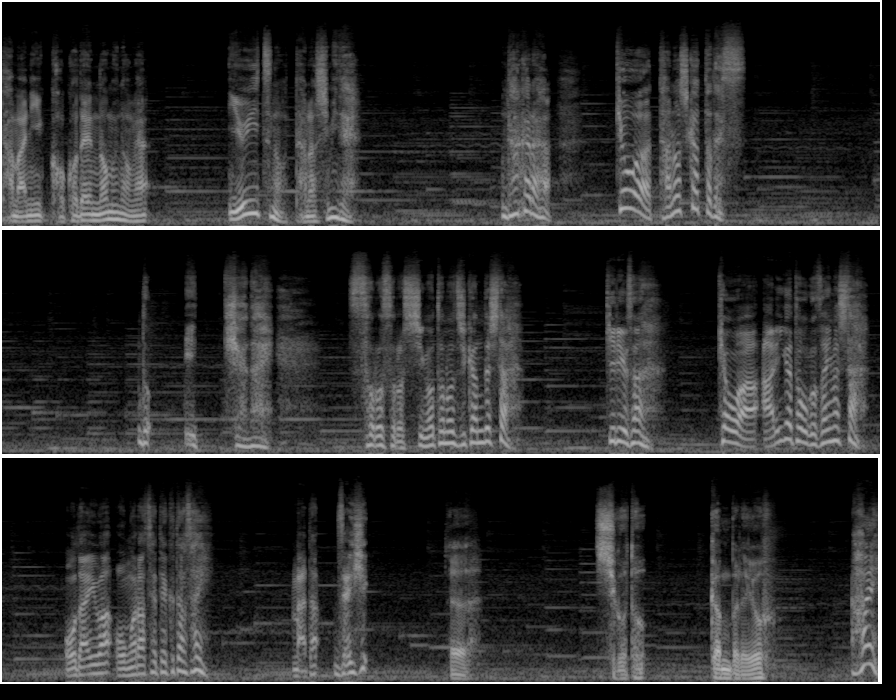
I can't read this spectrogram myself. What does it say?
たまにここで飲むのが唯一の楽しみで。だから今日は楽しかったです。いけない。そろそろ仕事の時間でした。桐生さん今日はありがとうございました。お題はおごらせてください。またぜひ。ああ。仕事頑張れよ。はい。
